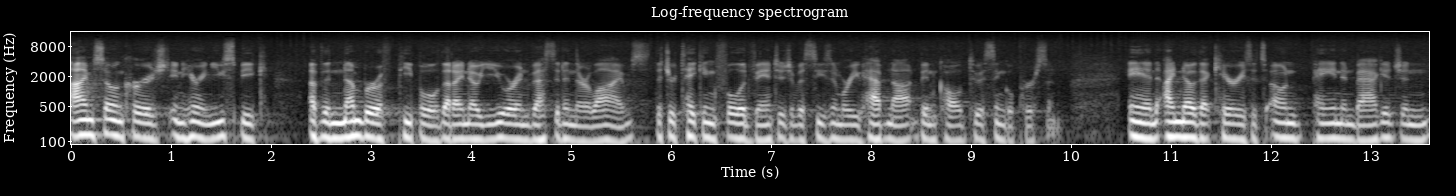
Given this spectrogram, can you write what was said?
I'm so encouraged in hearing you speak of the number of people that I know you are invested in their lives, that you're taking full advantage of a season where you have not been called to a single person. And I know that carries its own pain and baggage, and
